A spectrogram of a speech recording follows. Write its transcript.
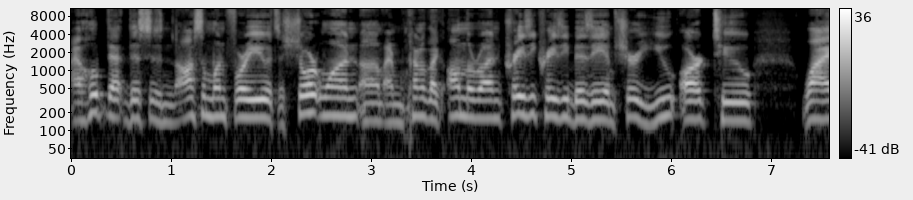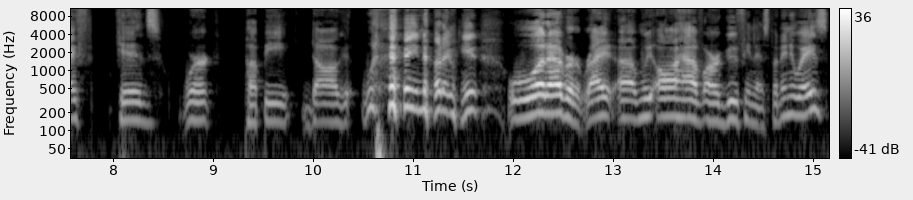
I hope that this is an awesome one for you. It's a short one. Um, I'm kind of like on the run, crazy, crazy busy. I'm sure you are too. Wife, kids, work, puppy, dog, you know what I mean? Whatever, right? Um, we all have our goofiness. But, anyways,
